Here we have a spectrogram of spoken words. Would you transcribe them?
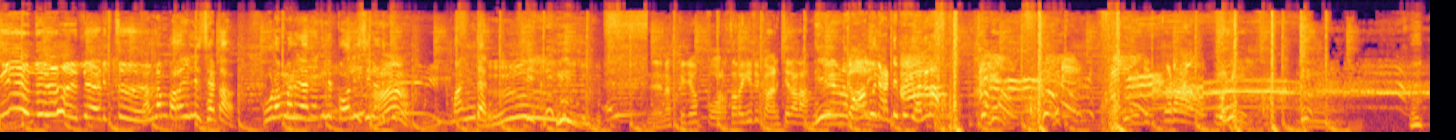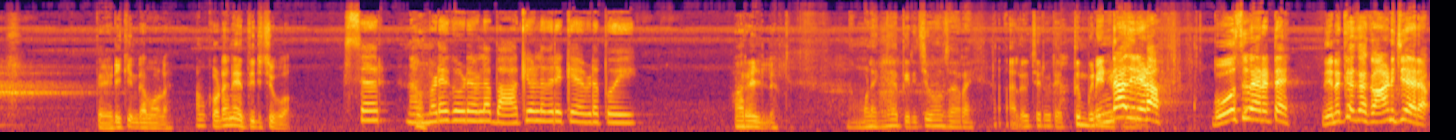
നീ എന്തിനാ എന്നെ അടിച്ചത്? കള്ളം പറയില്ല ചേട്ടാ? കുളം പറയാനെങ്കിലും പോലീസിൽ മണ്ടൻ. നിനക്ക് ഞാൻ പുറത്തിറങ്ങിട്ട് കാണിച്ചിടാടാ? പേടിക്കണ്ട മോളെ. നമുക്ക് ഉടനെ തിരിച്ചു പോവാം. സർ നമ്മുടെ കൂടെയുള്ള ബാക്കിയുള്ളവരൊക്കെ എവിടെ പോയി? അറിയില്ല. നമ്മൾ എങ്ങനെ തിരിച്ചു പോകും സാറേ? ആലോചിച്ചൊരു ഒരു എത്തും മിണ്ടാതിരിടാ ബോസ് വരട്ടെ. നിനക്കൊക്കെ കാണിച്ചു തരാം.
